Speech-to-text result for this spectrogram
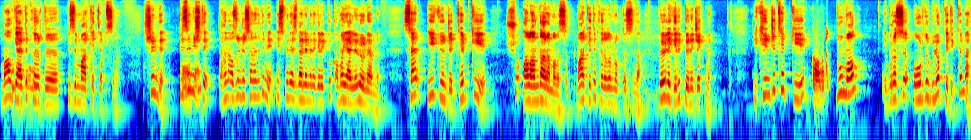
mal geldi kırdı bizim market yapısını. Şimdi bizim işte hani az önce sana dedim ya ismini ezberlemene gerek yok ama yerleri önemli. Sen ilk önce tepkiyi şu alanda aramalısın. Marketin kırılım noktasında. Böyle gelip dönecek mi? İkinci tepkiyi bu mal e burası order block dedik değil mi?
